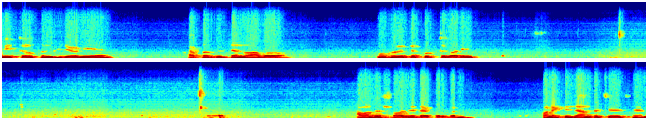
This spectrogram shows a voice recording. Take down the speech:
নিত্য নতুন ভিডিও নিয়ে আপনাদের যেন আবার মুখরিত করতে পারি। আমাদের সহযোগিতা করবেন। অনেকে জানতে চেয়েছেন,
